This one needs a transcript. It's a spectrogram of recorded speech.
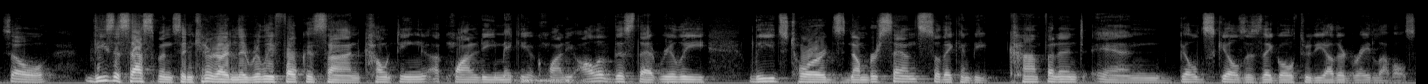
So these assessments in kindergarten, they really focus on counting a quantity, making a quantity, all of this that really leads towards number sense so they can be confident and build skills as they go through the other grade levels.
